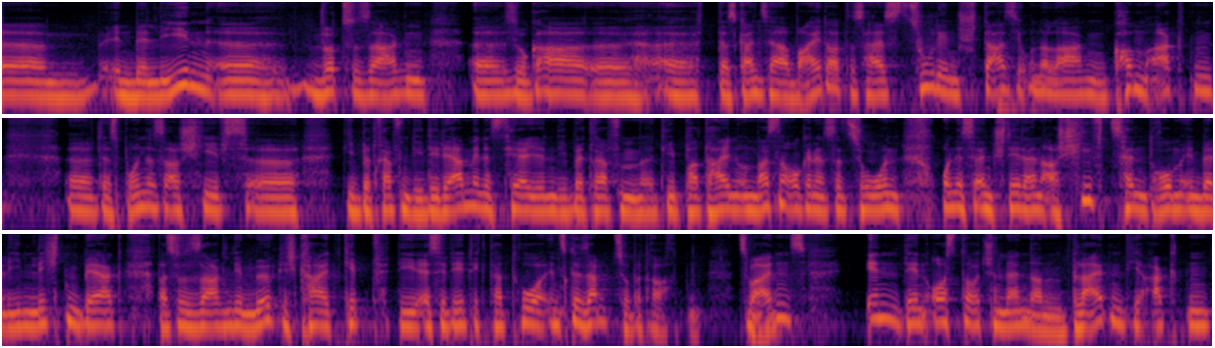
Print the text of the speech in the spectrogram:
in Berlin äh, wird sozusagen äh, sogar äh, das Ganze erweitert. Das heißt, zu den Stasi-Unterlagen kommen Akten des Bundesarchivs, die betreffen die DDR-Ministerien, die betreffen die Parteien und Massenorganisationen. Und es entsteht ein Archivzentrum in Berlin-Lichtenberg, was sozusagen die Möglichkeit gibt, die SED-Diktatur insgesamt zu betrachten. Zweitens, in den ostdeutschen Ländern bleiben die Akten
